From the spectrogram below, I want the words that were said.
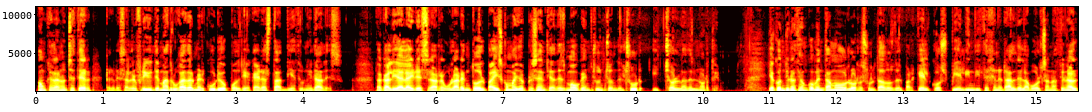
aunque al anochecer regresará el frío y de madrugada el mercurio podría caer hasta 10 unidades. La calidad del aire será regular en todo el país con mayor presencia de smog en Chunchon del Sur y Cholla del Norte. Y a continuación comentamos los resultados del parque. El COSPI, el índice general de la Bolsa Nacional,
